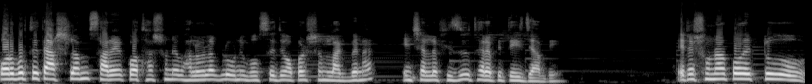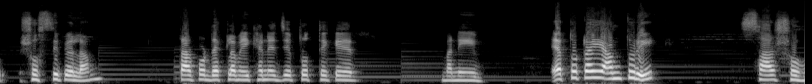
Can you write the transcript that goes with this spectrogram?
পরবর্তীতে আসলাম, স্যারের কথা শুনে ভালো লাগল। উনি বলছে যে অপারেশন লাগবে না ইনশাল্লাহ ফিজিওথেরাপিতেই যাবে। এটা শোনার পর একটু স্বস্তি পেলাম। তারপর দেখলাম এখানে যে প্রত্যেকের মানে এতটাই আন্তরিক, স্যার সহ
